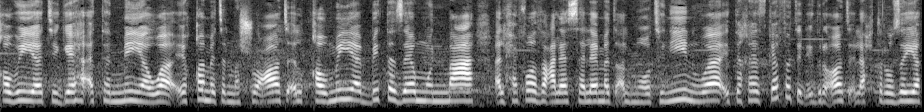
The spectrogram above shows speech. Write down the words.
قوية تجاه التنمية وإقامة المشروعات القومية بالتزامن مع الحفاظ على سلامة المواطنين واتخاذ كافة الإجراءات الاحترازية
